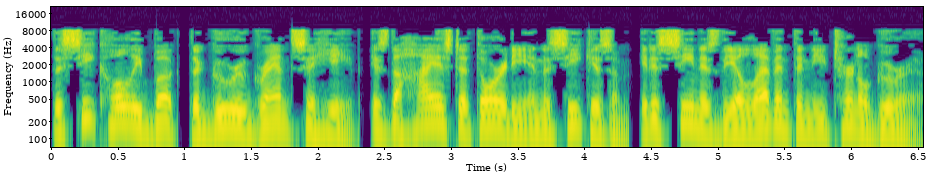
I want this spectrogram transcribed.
The Sikh holy book, the Guru Granth Sahib, is the highest authority in the Sikhism, it is seen as the eleventh and eternal Guru.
